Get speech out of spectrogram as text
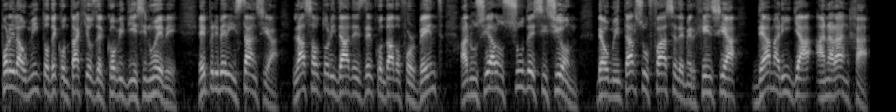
por el aumento de contagios del COVID-19. En primera instancia, las autoridades del condado Fort Bend anunciaron su decisión de aumentar su fase de emergencia de amarilla a naranja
